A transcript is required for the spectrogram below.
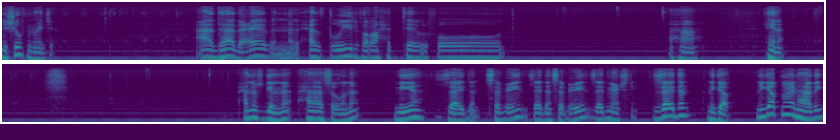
نشوف من وين جاء. عاد هذا عيب إن الحل طويل فراح التيبل فوق. أها. هنا. إحنا وش قلنا إحنا شغلنا مية زايدا سبعين زايدا سبعين زايد مية وعشرين. زايدا نقاط. نقاط من وين هذه؟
